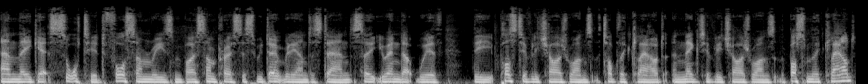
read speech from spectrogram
and they get sorted for some reason by some process we don't really understand, so you end up with the positively charged ones at the top of the cloud and negatively charged ones at the bottom of the cloud.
